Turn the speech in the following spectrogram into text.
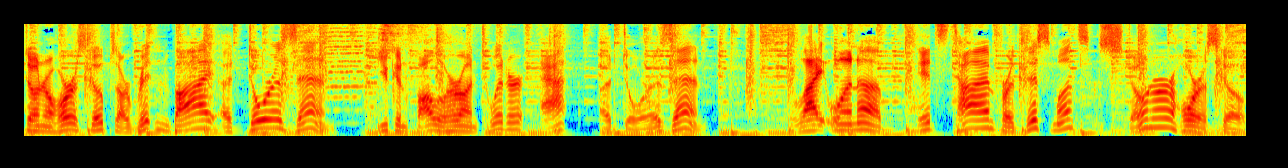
Stoner horoscopes are written by Adora Zen. You can follow her on Twitter at Adora Zen. Light one up. It's time for this month's Stoner horoscope.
